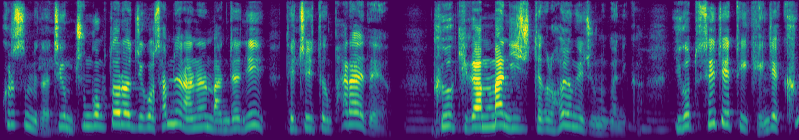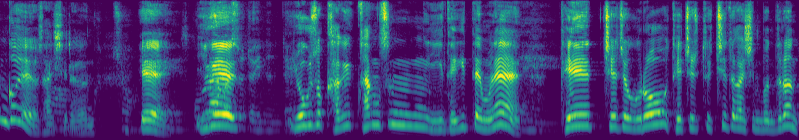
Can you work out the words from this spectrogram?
그렇습니다. 네. 지금 준공 떨어지고 3년 안에는 완전히 대출이득 팔아야 돼요. 그 기간만 2주택을 허용해 주는 거니까. 음. 이것도 세제 혜택이 굉장히 큰 거예요, 사실은. 그렇죠. 예, 네, 이게. 여기서 가격 상승이 되기 때문에 네. 대체적으로 대체주택 취득하신 분들은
